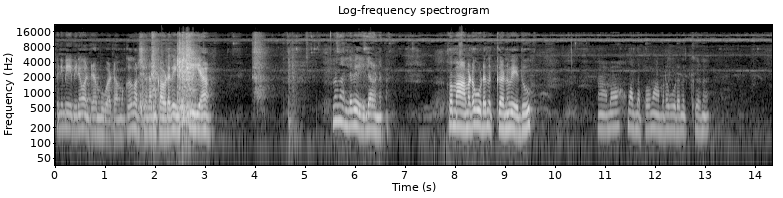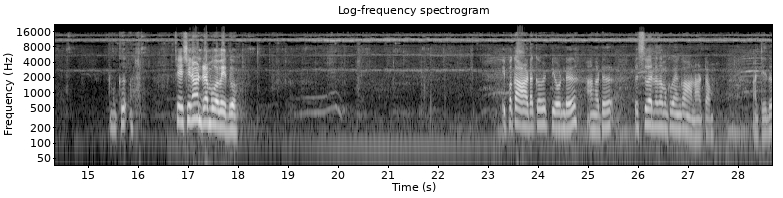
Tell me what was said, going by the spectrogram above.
പിന്നെ ബേബിനെ കൊണ്ടുവരാൻ പോകാം കേട്ടോ നമുക്ക് കുറച്ച് നേരം നമുക്ക് അവിടെ വെയിറ്റ് ചെയ്യാം. ഇന്ന് നല്ല വെയിലാണ്. അപ്പം മാമയുടെ കൂടെ നിൽക്കുകയാണ് വേദു. മാമ വന്നപ്പോൾ മാമയുടെ കൂടെ നിൽക്കുകയാണ് നമുക്ക് ചേച്ചീനെ കൊണ്ടുവരാൻ പോവാ വേദു. ഇപ്പം കാടൊക്കെ വെട്ടിയോണ്ട് അങ്ങോട്ട് ബസ് വരണത് നമുക്ക് വേഗം കാണാം കേട്ടോ മറ്റേത്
